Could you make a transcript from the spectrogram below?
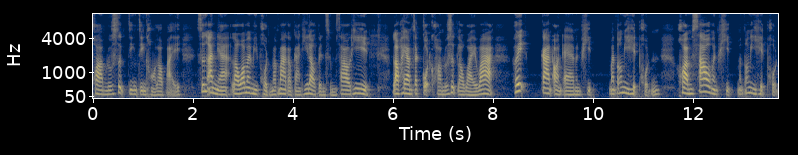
ความรู้สึกจริง ๆ ของเราไป ซึ่งอันเนี้ยเราว่ามันมีผลมากๆกับการที่เราเป็นซึมเศร้าที่ เราพยายามจะกดความรู้สึกเราไว้ว่า เฮ้ย การอ่อนแอมันผิด มันต้องมีเหตุผล ความเศร้ามันผิด มันต้องมีเหตุผล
